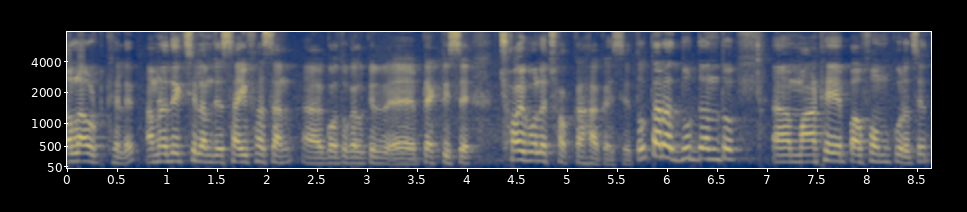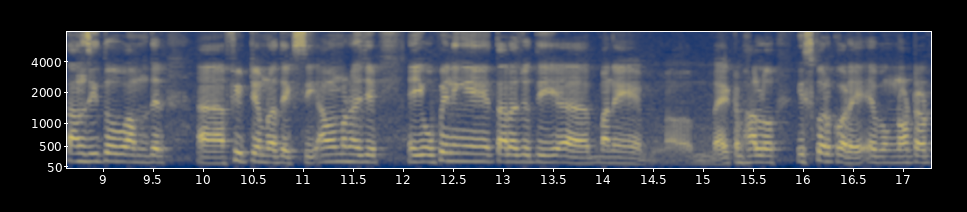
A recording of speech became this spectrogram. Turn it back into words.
অল আউট খেলে। আমরা দেখছিলাম যে সাইফ হাসান গতকালকের প্র্যাকটিসে ছয় বলে ছক্কা হাঁকাইছে। তো তারা দুর্দান্ত মাঠে পারফর্ম করেছে। তানজিদও আমাদের ফিফটি আমরা দেখছি। আমার মনে হয় যে এই ওপেনিংয়ে তারা যদি মানে একটা ভালো স্কোর করে এবং নট আউট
